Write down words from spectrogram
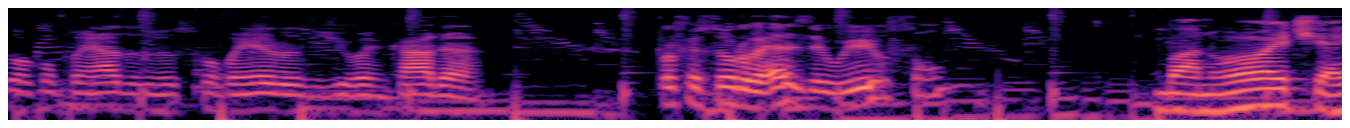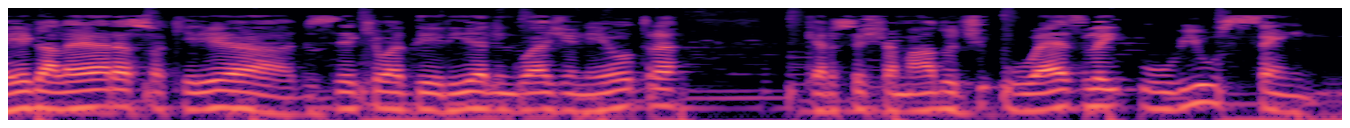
sou acompanhado dos meus companheiros de bancada, professor Wesley Wilson. Boa noite, e aí galera, só queria dizer que eu aderi à linguagem neutra, quero ser chamado de Wesley Wilson.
